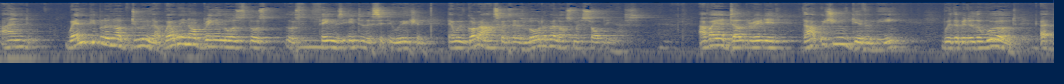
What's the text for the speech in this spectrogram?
And when people are not doing that, when we're not bringing those, those, those things into the situation, then we've got to ask ourselves, Lord, have I lost my saltiness? Have I adulterated that which you've given me with a bit of the world? Uh,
